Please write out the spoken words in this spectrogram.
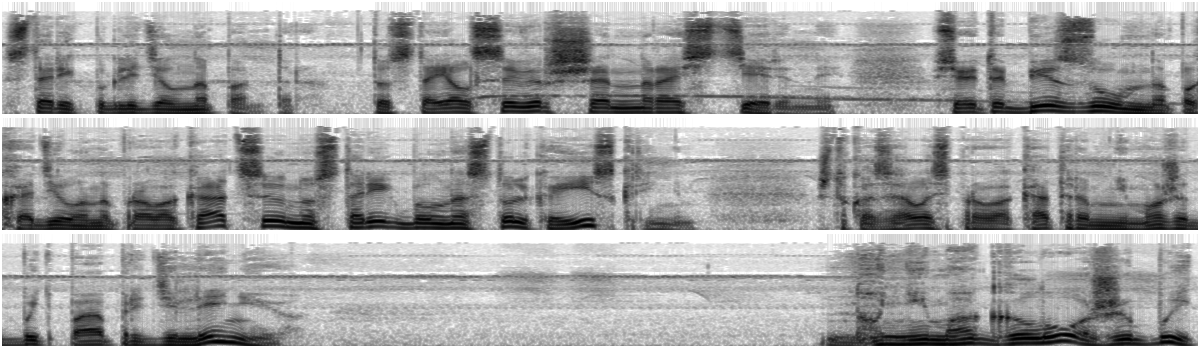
Старик поглядел на Пантера. Тот стоял совершенно растерянный. Все это безумно походило на провокацию, но старик был настолько искренним, что, казалось, провокатором не может быть по определению. Но не могло же быть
